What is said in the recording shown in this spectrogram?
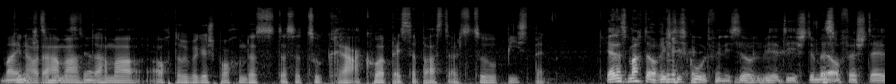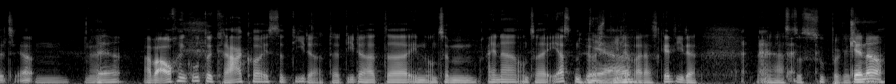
meine Genau, da haben, wir, ja. da haben wir auch darüber gesprochen, dass, dass er zu Krakor besser passt als zu Beastman. Ja, das macht er auch richtig gut, finde ich, so wie er die Stimme das auch verstellt. Ja. Mhm, ja. ja. Aber auch ein guter Krakor ist der Dieter. Der Dieter hat da in unserem, einer unserer ersten Hörspiele, war das, gell, Dieter? Den hast du super gesprochen. Genau.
